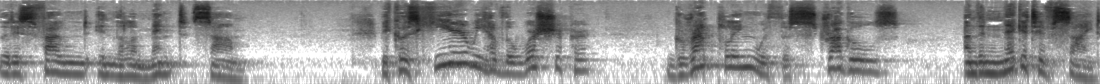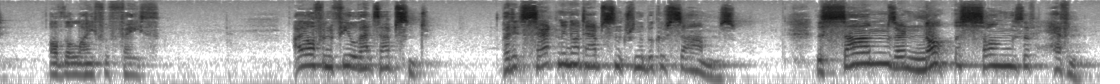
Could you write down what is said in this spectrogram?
that is found in the lament psalm. Because here we have the worshipper grappling with the struggles and the negative side of the life of faith. I often feel that's absent, but it's certainly not absent from the book of Psalms. The Psalms are not the songs of heaven.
